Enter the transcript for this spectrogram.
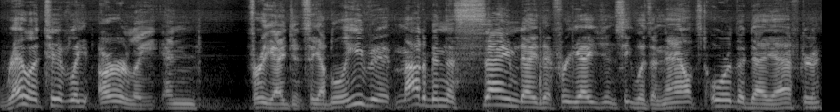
relatively early in free agency. I believe it might have been the same day that free agency was announced or the day after,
